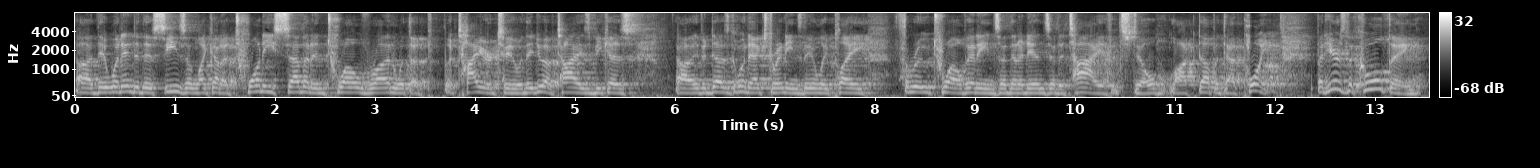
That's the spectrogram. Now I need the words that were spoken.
Uh, they went into this season like on a 27 and 12 run with a, a tie or two, and they do have ties because uh, if it does go into extra innings, they only play through 12 innings, and then it ends in a tie if it's still locked up at that point. But here's the cool thing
